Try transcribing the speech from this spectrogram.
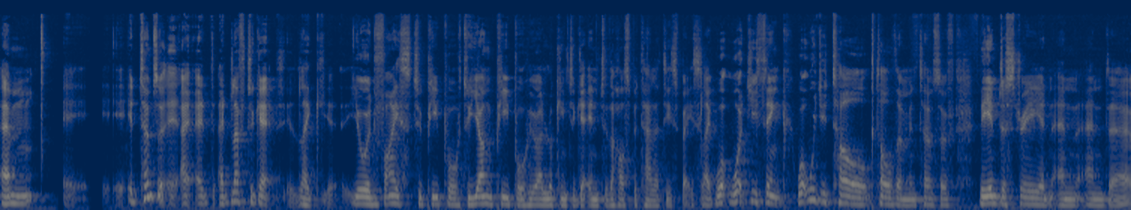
Um, in terms of I, I'd, I'd love to get like your advice to people to young people who are looking to get into the hospitality space like what what do you think what would you tell tell them in terms of the industry and and and uh,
